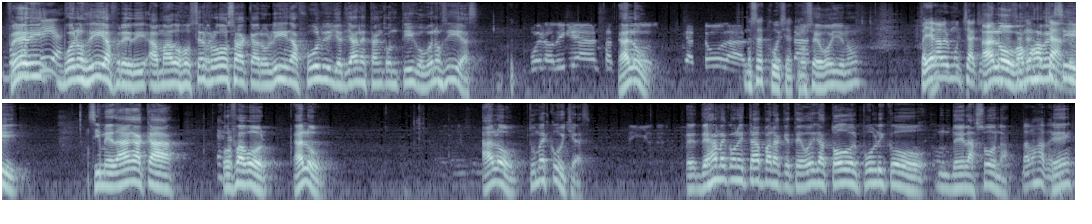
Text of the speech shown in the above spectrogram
Buenos Freddy, días. buenos días, Freddy. Amado José Rosa, Carolina, Fulvio y Yerjana están contigo. Buenos días. Buenos días a todos a todas. No se escucha. ¿Cómo No se oye, ¿no? Vayan a ver, muchachos. Aló, ¿Se vamos a ver si, si me dan acá, por favor. Aló. Aló, ¿tú me escuchas? Eh, déjame conectar para que te oiga todo el público de la zona. Vamos a ver. ¿eh?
